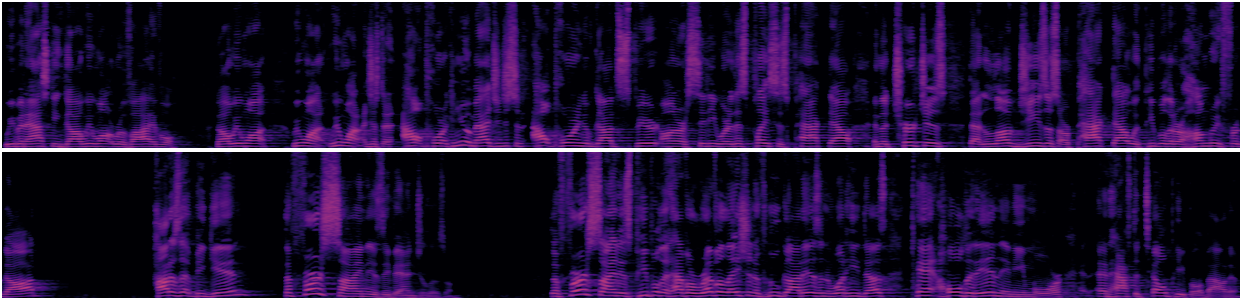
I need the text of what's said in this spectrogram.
We've been asking God, we want revival. God, we want, we want, we want just an outpouring. Can you imagine just an outpouring of God's Spirit on our city where this place is packed out and the churches that love Jesus are packed out with people that are hungry for God? How does that begin? The first sign is evangelism. The first sign is people that have a revelation of who God is and what He does can't hold it in anymore and have to tell people about Him.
